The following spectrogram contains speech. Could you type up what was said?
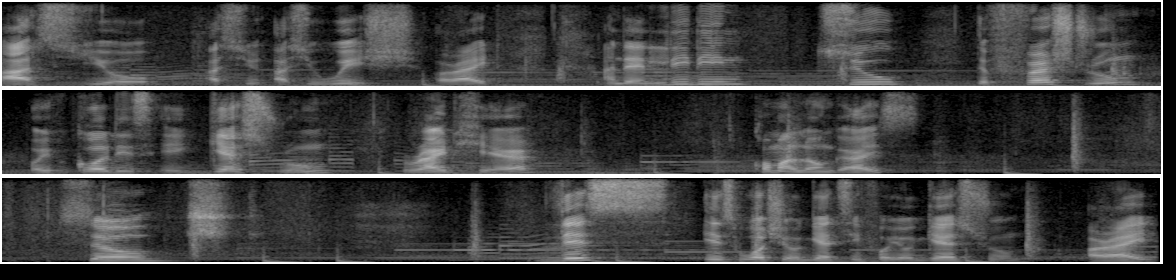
as you as you as you wish. All right, and then leading to the first room, or you could call this a guest room, right here. Come along, guys. So this is what you're getting for your guest room. All right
